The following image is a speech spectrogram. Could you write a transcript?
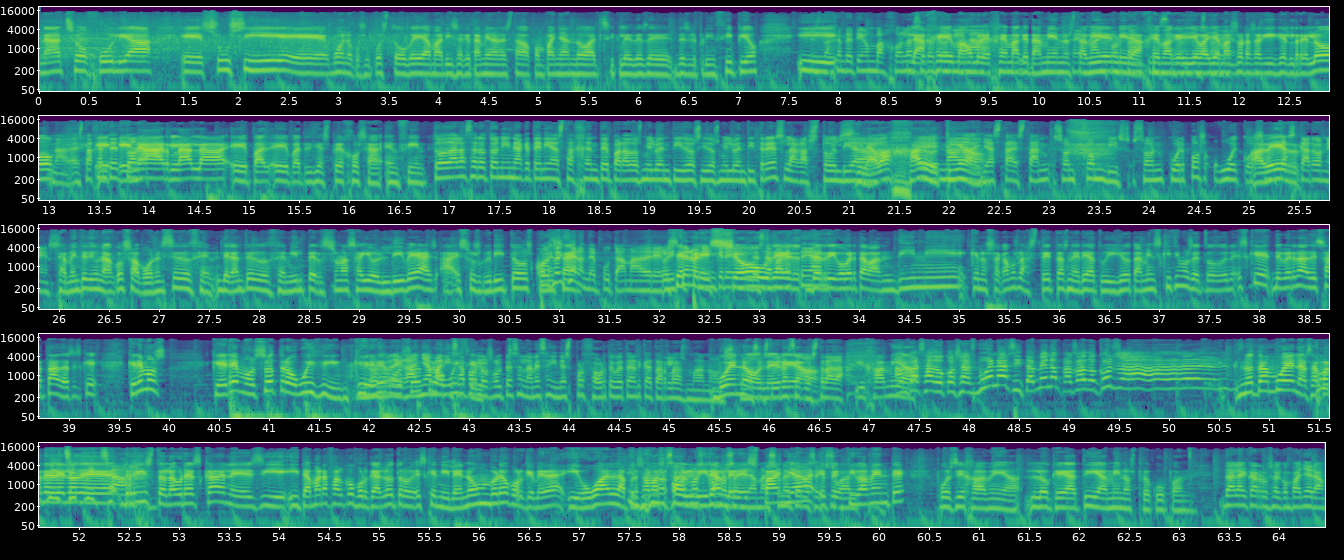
Nacho, Julia, eh, Susi, eh, bueno, por supuesto, Bea, Marisa, que también han estado acompañando al chicle desde, desde el principio. Y Esta gente tiene un bajón, la la. Gema, hombre, Gema que también no está bien. Mira, Gema que lleva ya más bien. horas aquí que el reloj. Nada, esta gente Eh, toda- Enar, Lala, Pa- Patricia Espejo, o sea, en fin. Toda la serotonina que tenía esta gente para 2022 y 2023 la gastó el día. Se la ha bajado, nada, tía. ya está. Están, son zombies, son cuerpos huecos, A son ver, cascarones. también te digo una cosa, ponerse 12 delante de 12.000 personas ahí Oldive a, a esos gritos con Pues lo esa, hicieron de puta madre, lo ese pre-show de Rigoberta Bandini, que nos sacamos las tetas, Nerea, tú y yo, también es que hicimos de todo. Es que, de verdad, desatadas, es que queremos, queremos otro Within, Nos queremos regaña otro Marisa por Within. los golpes en la mesa. Inés, por favor, te voy a tener que atar las manos. Bueno, como si Nerea, secuestrada. hija mía. Han pasado cosas buenas y también han pasado cosas. No tan buenas, aparte de lo de. Risto, Laura Escanes y, y Tamara Falco, porque al otro es que ni le nombro, porque me da igual la persona no más olvidable de llama, España, efectivamente. Pues hija mía, lo que a ti y a mí nos preocupan. Dale al carrusel, compañera.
